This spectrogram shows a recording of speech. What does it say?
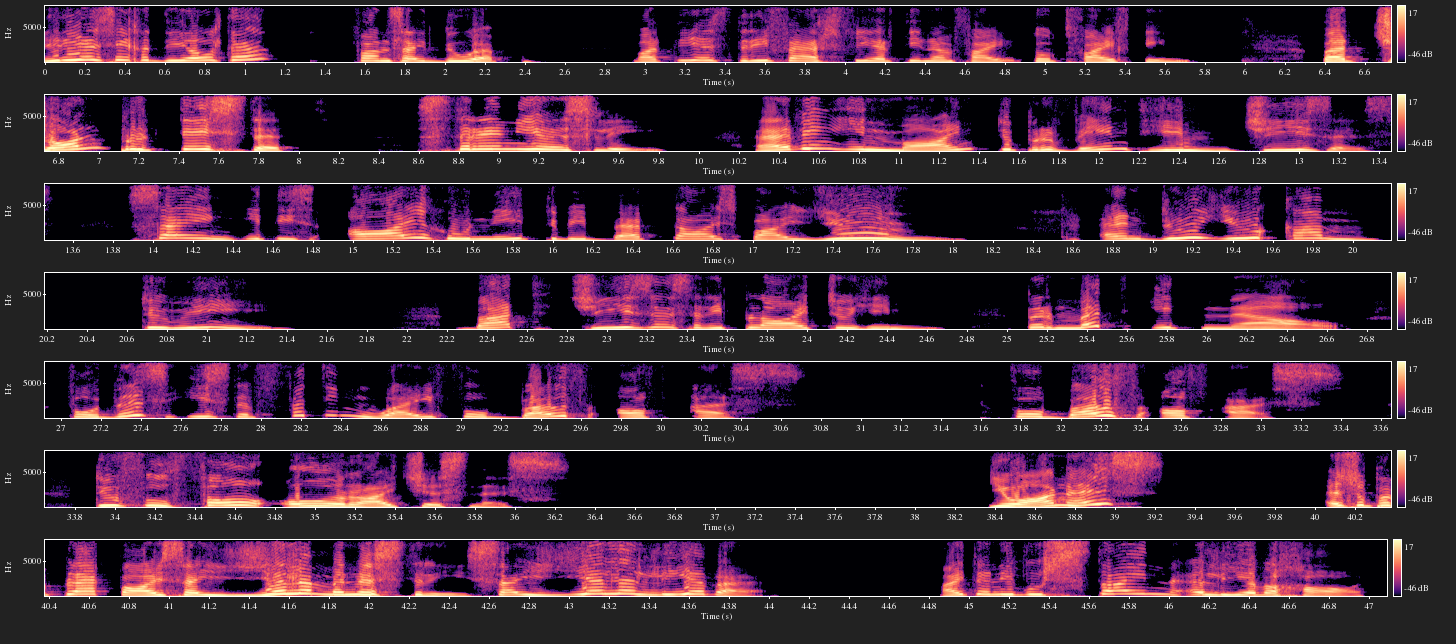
Hierdie is die gedeelte van sy doop. Matteus 3 vers 14 en 5 tot 15. But John protested strenuously, having in mind to prevent him, Jesus, saying, It is I who need to be baptized by you. And do you come to me? But Jesus replied to him, Permit it now, for this is the fitting way for both of us, for both of us to fulfill all righteousness. Johannes is op 'n plek waar hy sy hele ministry, sy hele lewe, hy het in die woestyn 'n lewe gehad.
